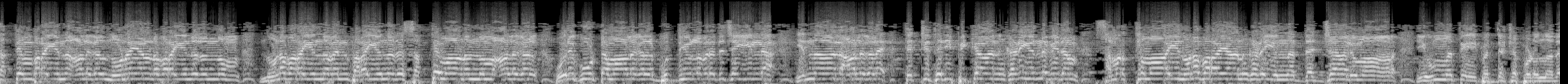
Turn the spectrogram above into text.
സത്യം പറയുന്ന ആളുകൾ നുണയാണ് പറയുന്നതെന്നും നുണ പറയുന്നവൻ പറയുന്നത് സത്യമാണെന്നും ആളുകൾ ഒരു കൂട്ടം ആളുകൾ ബുദ്ധിയുള്ളവരത് ചെയ്യില്ല. എന്നാൽ ആളുകളെ തെറ്റിദ്ധരിപ്പിക്കാൻ കഴിയുന്ന വിധം സമർത്ഥമായി നുണ പറയാൻ കഴിയുന്ന ദജ്ജാലുമാർ ഈ ഉമ്മത്തിൽ പ്രത്യക്ഷപ്പെടുന്നത്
